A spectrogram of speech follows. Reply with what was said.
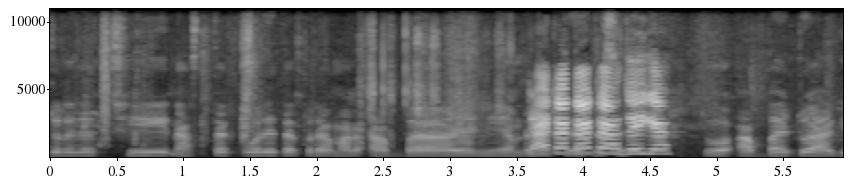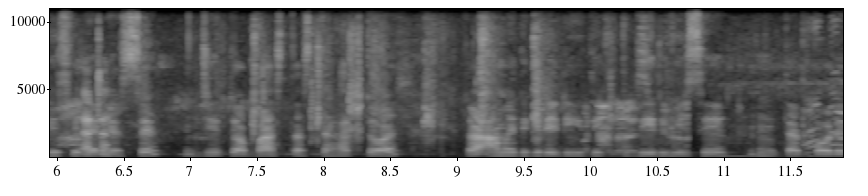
চলে যাচ্ছি নাস্তা করে তারপরে আমার আব্বা নিয়ে আমরা তো আব্বা একটু আগে চলে গেছে যেহেতু আব্বা আস্তে আস্তে হাঁটতে হয়। তো আমি এদিকে রেডি হতে একটু দেরি হয়েছে। তারপরে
